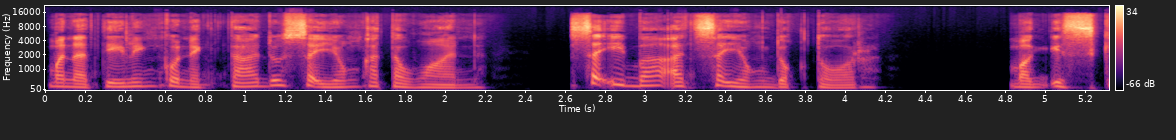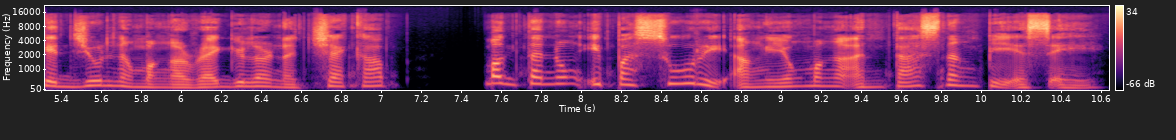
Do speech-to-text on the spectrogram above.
manatiling konektado sa iyong katawan, sa iba at sa iyong doktor. Mag-schedule ng mga regular na check-up, magtanong ipasuri ang iyong mga antas ng PSA.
